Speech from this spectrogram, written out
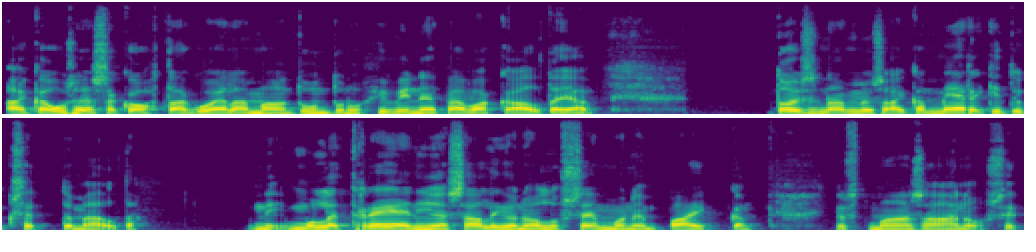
aika useassa kohtaa, kun elämä on tuntunut hyvin epävakaalta ja toisinaan myös aika merkityksettömältä, niin mulle treeni ja sali on ollut semmoinen paikka, josta mä oon saanut sit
